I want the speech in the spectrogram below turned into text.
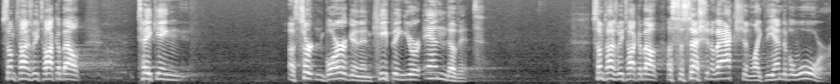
Sometimes we talk about taking a certain bargain and keeping your end of it. Sometimes we talk about a cessation of action like the end of a war.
